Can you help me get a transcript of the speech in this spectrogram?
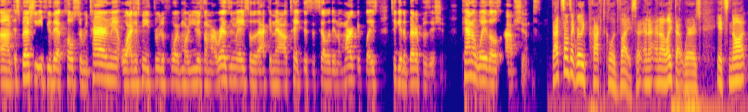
Um, especially if you're that close to retirement, or I just need three to four more years on my resume so that I can now take this and sell it in the marketplace to get a better position. Kind of weigh those options that sounds like really practical advice and, and i like that whereas it's not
